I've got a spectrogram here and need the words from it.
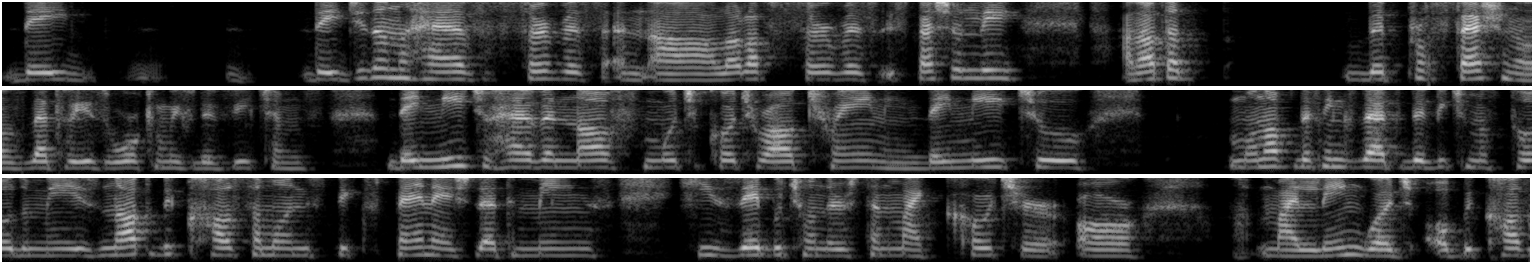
they they didn't have service and uh, a lot of service especially a lot of the professionals that is working with the victims they need to have enough multicultural training. They need to one of the things that the victims told me is not because someone speaks spanish that means he's able to understand my culture or my language or because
